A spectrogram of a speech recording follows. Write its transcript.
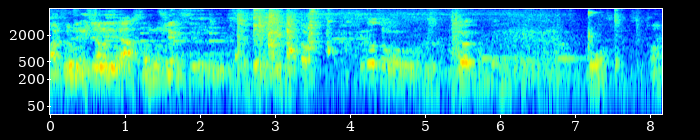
아, 그런 게 있지 않아? PX. 진짜 메뉴들이 딱 풀어서 위한 메뉴들 뭐 먹었어? 어?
